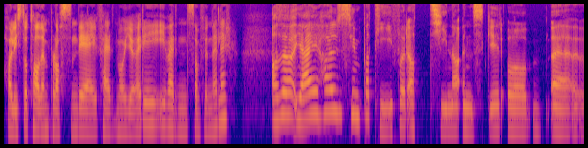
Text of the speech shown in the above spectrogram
har lyst til å ta den plassen de er i ferd med å gjøre i, i verdenssamfunnet, eller? Altså, jeg har sympati for at Kina ønsker å, eh,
